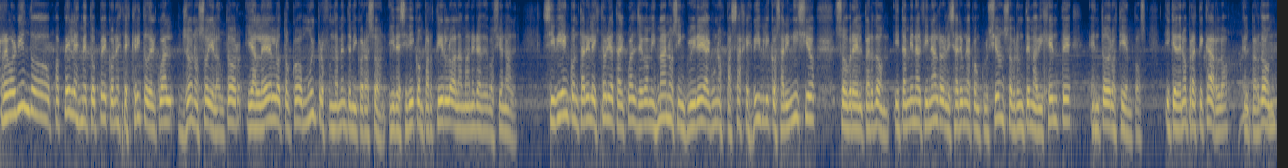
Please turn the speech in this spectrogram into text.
Revolviendo papeles me topé con este escrito del cual yo no soy el autor y al leerlo tocó muy profundamente mi corazón y decidí compartirlo a la manera devocional. Si bien contaré la historia tal cual llegó a mis manos, incluiré algunos pasajes bíblicos al inicio sobre el perdón y también al final realizaré una conclusión sobre un tema vigente en todos los tiempos y que de no practicarlo, el perdón,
